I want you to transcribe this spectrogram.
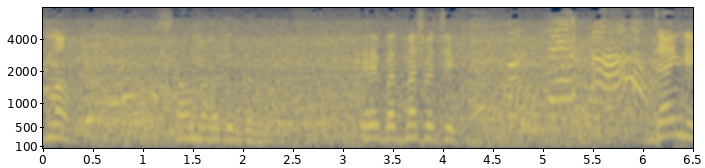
सिनेमा शाम बहादुर गढ़ ए बदमाश बच्चे। जाएँगे।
